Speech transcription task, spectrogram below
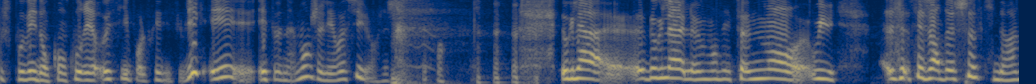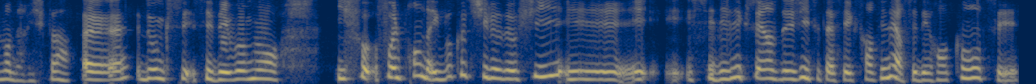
Je pouvais donc concourir aussi pour le prix du public et étonnamment, je l'ai reçu. donc là, donc là mon étonnement, oui, c'est le genre de choses qui normalement n'arrivent pas. donc c'est des moments il faut, le prendre avec beaucoup de philosophie et, c'est des expériences de vie tout à fait extraordinaires. C'est des rencontres, c'est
